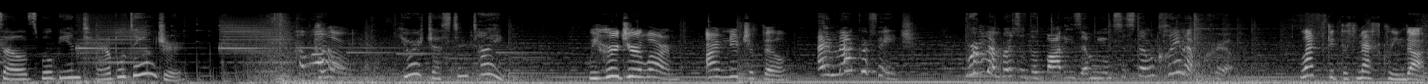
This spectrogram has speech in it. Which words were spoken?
cells will be in terrible danger. Hello. You're just in time. We heard your alarm. I'm Neutrophil. I'm Macrophage. We're members of the body's immune system cleanup crew. Let's get this mess cleaned up.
